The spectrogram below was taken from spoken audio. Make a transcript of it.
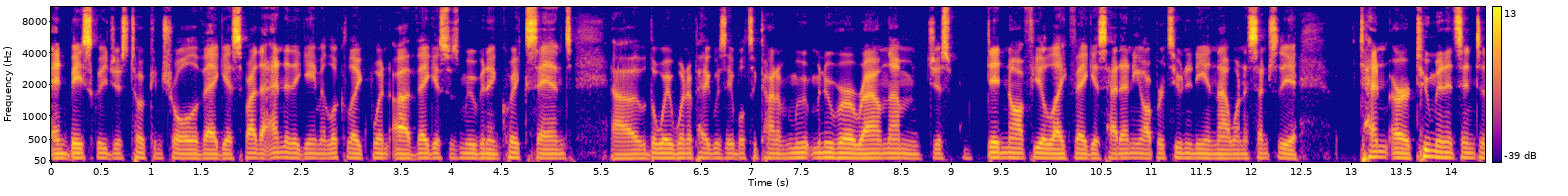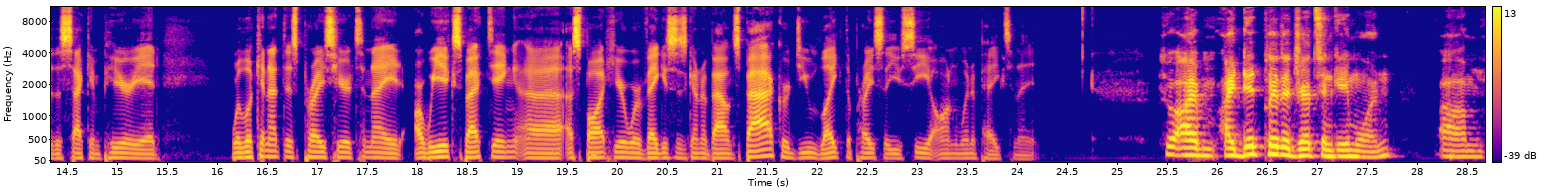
and basically just took control of Vegas. By the end of the game, it looked like when uh, Vegas was moving in quicksand. Uh, the way Winnipeg was able to kind of maneuver around them just did not feel like Vegas had any opportunity in that one. Essentially, 10 or 2 minutes into the second period we're looking at this price here tonight. Are we expecting uh, a spot here where Vegas is going to bounce back, or do you like the price that you see on Winnipeg tonight? So I'm I did play the Jets in Game One. Um,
